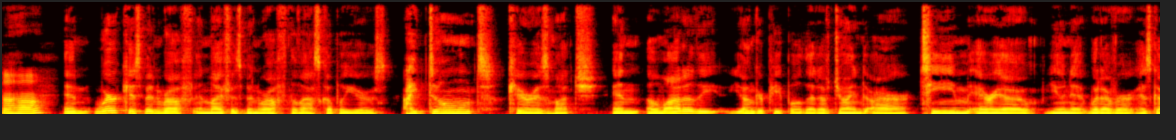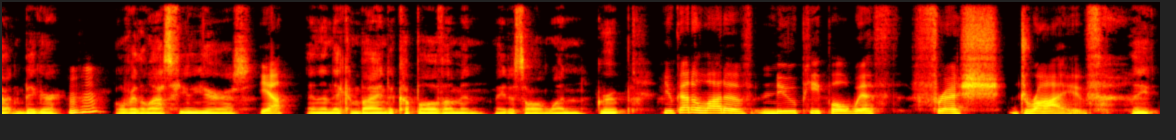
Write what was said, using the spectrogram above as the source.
Uh huh. and work has been rough and life has been rough the last couple of years, I don't care as much. And a lot of the younger people that have joined our team, area, unit, whatever, has gotten bigger over the last few years. Yeah. And then they combined a couple of them and made us all one group. You've got a lot of new people with fresh drive. They,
